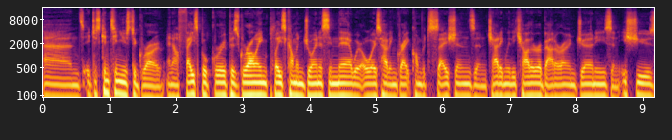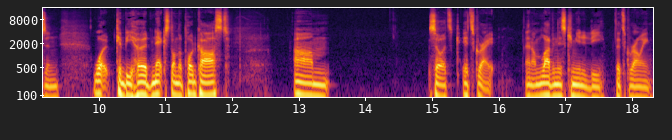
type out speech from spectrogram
and it just continues to grow. And our Facebook group is growing. Please come and join us in there. We're always having great conversations and chatting with each other about our own journeys and issues and what can be heard next on the podcast. Um, so it's it's great, and I'm loving this community that's growing.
